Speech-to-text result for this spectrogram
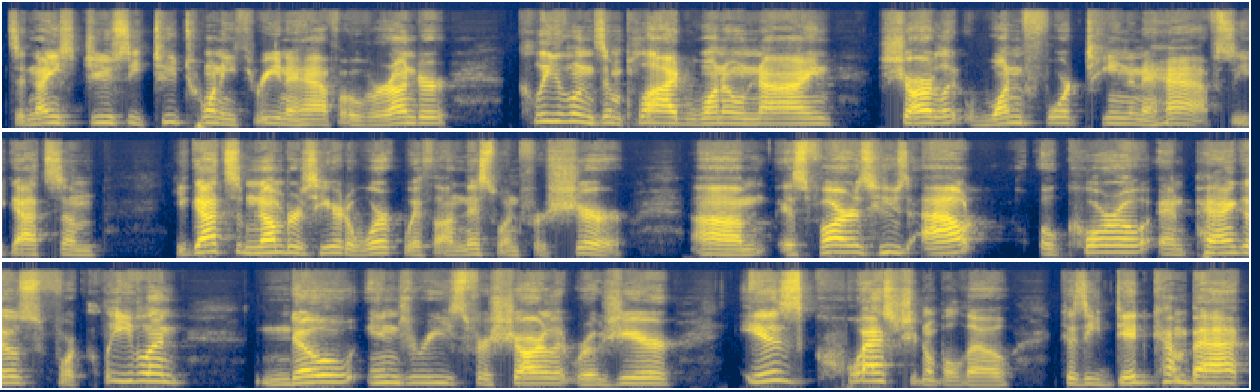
It's a nice, juicy 223 and a half over under. Cleveland's implied 109, Charlotte 114 and a half. So you got some you got some numbers here to work with on this one for sure. Um, as far as who's out, Okoro and Pangos for Cleveland, no injuries for Charlotte. Rozier is questionable though, because he did come back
